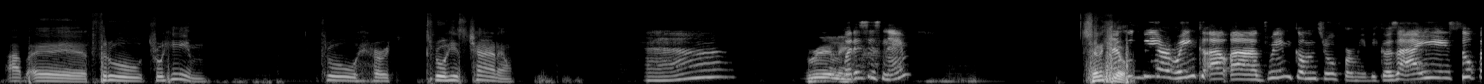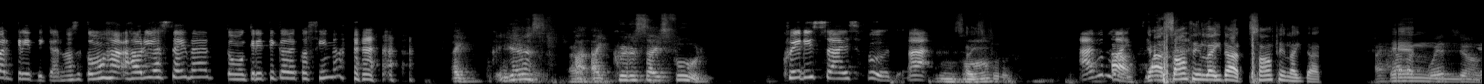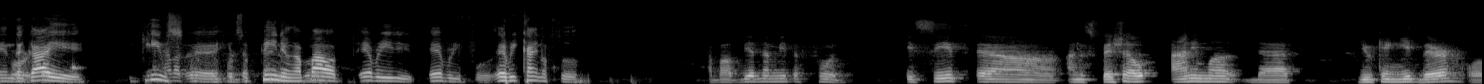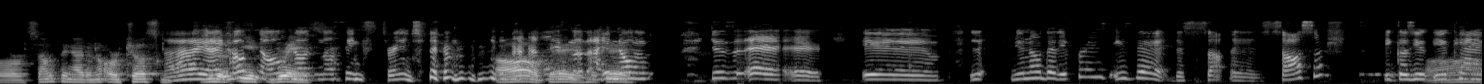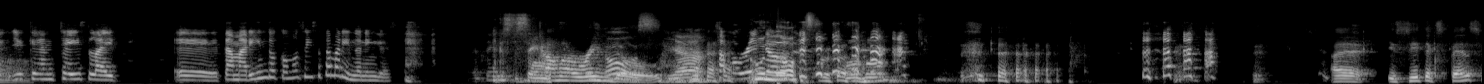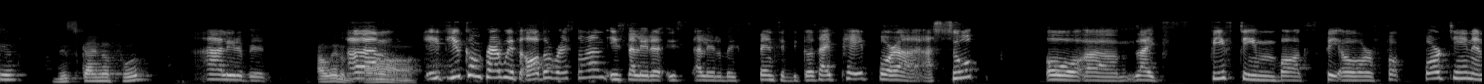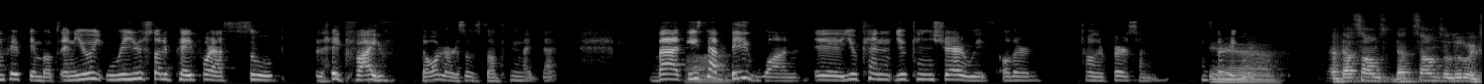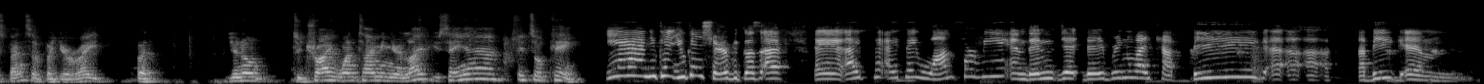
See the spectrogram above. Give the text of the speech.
uh, uh, through through him, through her, through his channel. Ah, Really? what is his name? Sergio. That would be a, ring, a, a dream come true for me because I super crítica. No sé cómo, how, how do you say that? Como crítica de cocina. I yes, I, I criticize food. Criticize food. Uh, Size Mhm. food. I would Ah, like to yeah, do that. something like that, something like that. I have And a question. and the for guy gives uh, his that kind of opinion about every every food, every kind of food. about Vietnamese food. Is it uh, an special animal that you can eat there or something? I don't know, or just I, you I will hope eat no, grains? not, nothing strange. At least okay, not- I know, just uh, uh, um, you know the difference is the the sau- uh, sausage because you you can you Ah. can taste like eh, tamarindo. ¿Cómo se dice tamarindo en inglés? I think it's the same. Tamarindo. knows? Yeah. Who Tamarindo. Uh, is it expensive? This kind of food? A little bit. A little. bit. Um, Ah, if you compare with other restaurants, it's a little it's a little bit expensive because I paid for a, a soup or um, like 15 bucks or 14 and 15 bucks. And you we usually pay for a soup like five dollars or something like that. But it's a Ah. big one. Uh, you can you can share with other other person. It's very good. yeah. That, that sounds that sounds a little expensive, but you're right. But you know, to try one time in your life, you say, yeah, it's okay. Yeah, and you can you can share because I I I pay, I pay one for me, and then they- they bring like a big a, a, a- a big um,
